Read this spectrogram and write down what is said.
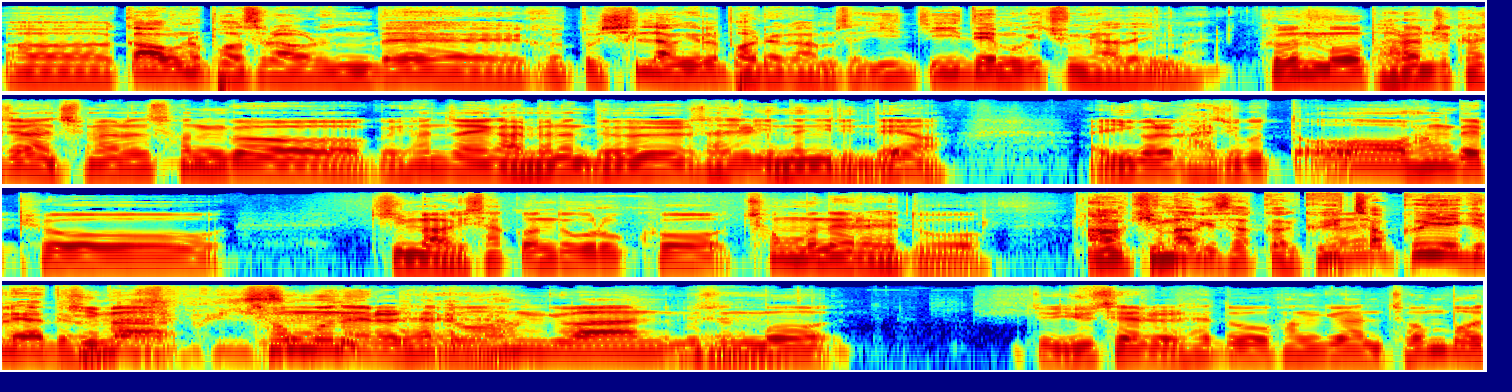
어, 가운을 벗으라 그러는데 그것도 신랑이를 버려가면서 이, 이 대목이 중요하다 이 말. 그건 뭐 바람직하진 않지만은 선거 그 현장에 가면은 늘 사실 있는 일인데요. 이걸 가지고 또 황 대표 김학의 사건도 그렇고 청문회를 해도 아 김학의 사건 그게 참 그 얘기를 해야 되는데. 김학 청문회를 해도 네. 황교안 무슨 뭐저 유세를 해도 황교안 전부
